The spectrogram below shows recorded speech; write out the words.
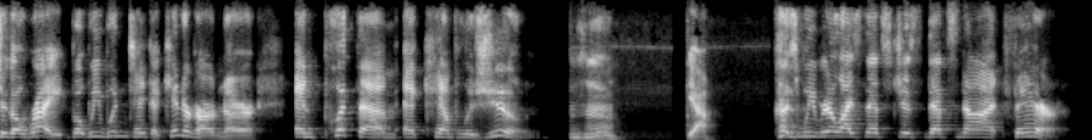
to go right, but we wouldn't take a kindergartner and put them at Camp Lejeune. Mm-hmm. Yeah. Because we realize that's just that's not fair.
